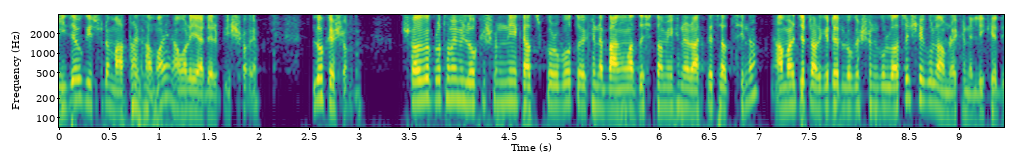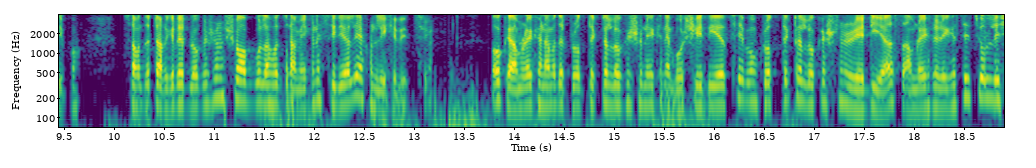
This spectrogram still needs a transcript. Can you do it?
নিজেও কিছুটা মাথা ঘামায় আমার এই অ্যাডের বিষয়ে। লোকেশন সর্বপ্রথম আমি লোকেশন নিয়ে কাজ করব, তো এখানে বাংলাদেশ তো আমি এখানে রাখতে চাচ্ছি না। আমার যে টার্গেটেড লোকেশনগুলো আছে, সেগুলো আমরা এখানে লিখে দিব। সো আমাদের টার্গেটেড লোকেশন সবগুলো হচ্ছে আমি এখানে সিরিয়ালি এখন লিখে দিচ্ছি। ওকে আমরা এখানে আমাদের প্রত্যেকটা লোকেশন এখানে বসিয়ে দিয়েছি এবং প্রত্যেকটা লোকেশনের রেডিয়াস আমরা এখানে রেখেছি চল্লিশ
